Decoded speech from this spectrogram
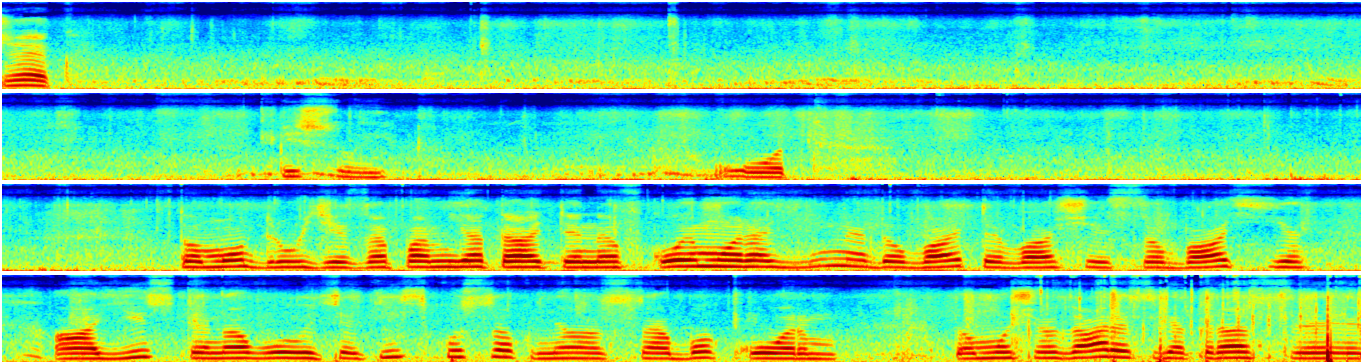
Джек. Пішли. От. Тому, друзі, запам'ятайте, ні в коєму разі не давайте вашій собаці а, їсти на вулиці якийсь кусок м'яса або корм. Тому що зараз якраз е,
